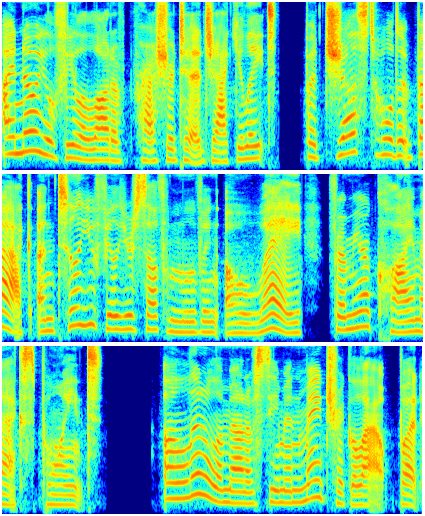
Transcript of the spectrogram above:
I know you'll feel a lot of pressure to ejaculate, but just hold it back until you feel yourself moving away from your climax point. A little amount of semen may trickle out, but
